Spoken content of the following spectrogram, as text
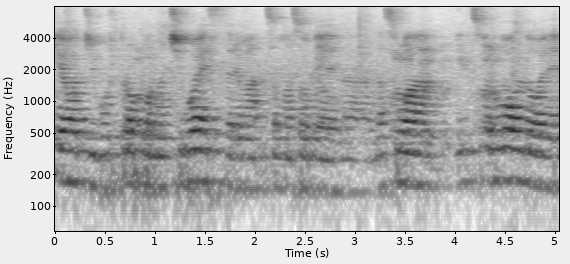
che oggi purtroppo non ci può essere, ma insomma so che la, sua, il suo ruolo è,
